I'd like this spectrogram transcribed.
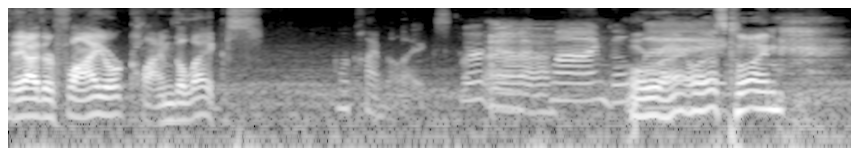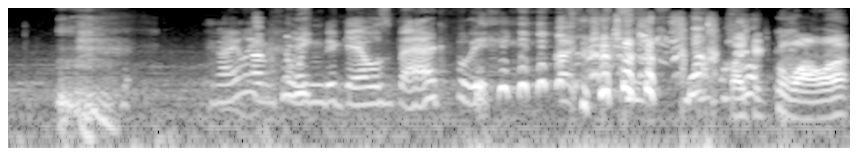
They either fly or climb the legs. Or climb the legs. We're gonna Uh, climb the legs. All right, let's climb. Can I like Um, can we- cling to Gale's back, please? Like, Like a koala.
